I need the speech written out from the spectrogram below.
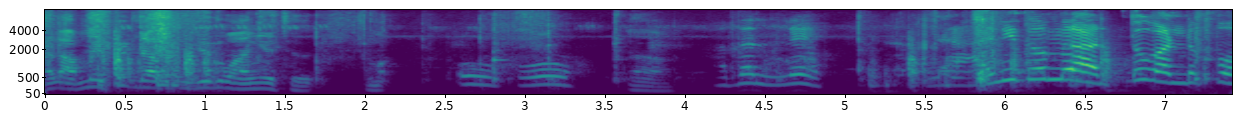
അല്ല അമ്മ ഇട്ടില്ല പുതിയത് വാങ്ങി വെച്ചത് അമ്മ. അതല്ലേ? ഞാനിതൊന്ന് അടുത്ത് കൊണ്ടുപോ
